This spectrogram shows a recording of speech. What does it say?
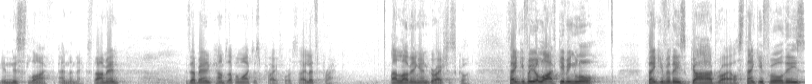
in this life and the next. Amen? Amen. As our band comes up, I might just pray for us. Say, let's pray. Our loving and gracious God, thank you for your life giving law. Thank you for these guardrails. Thank you for these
